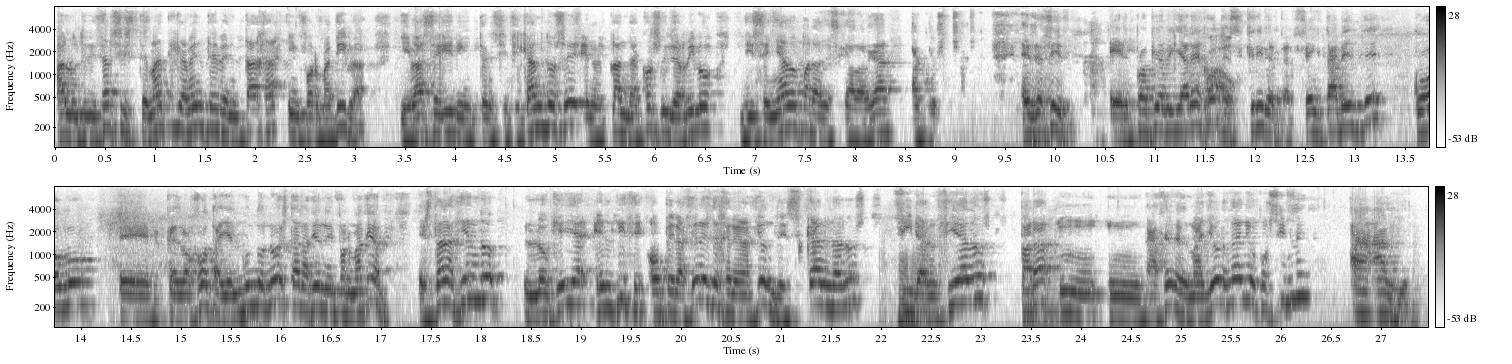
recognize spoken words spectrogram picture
al utilizar sistemáticamente ventaja informativa y va a seguir intensificándose en el plan de acoso y derribo diseñado para descabalgar acusos. Es decir, el propio Villarejo wow. describe perfectamente cómo eh, Pedro J y el mundo no están haciendo información, están haciendo lo que ella, él dice, operaciones de generación de escándalos financiados para mm, mm, hacer el mayor daño posible a alguien.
